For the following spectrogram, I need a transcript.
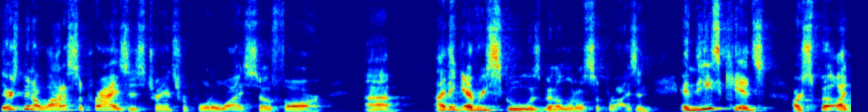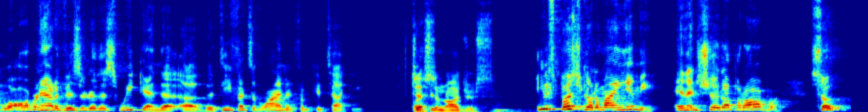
there's been a lot of surprises transfer portal wise so far. Uh, I think every school has been a little surprised, and and these kids are sp- like well, Auburn had a visitor this weekend, the uh, the defensive lineman from Kentucky. Justin Rogers. He was supposed to go to Miami and then showed up at Auburn. So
